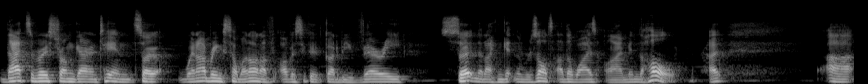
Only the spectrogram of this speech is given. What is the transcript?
that's a very strong guarantee. And so when I bring someone on, I've obviously got to be very certain that I can get the results. Otherwise, I'm in the hole, right? Uh,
